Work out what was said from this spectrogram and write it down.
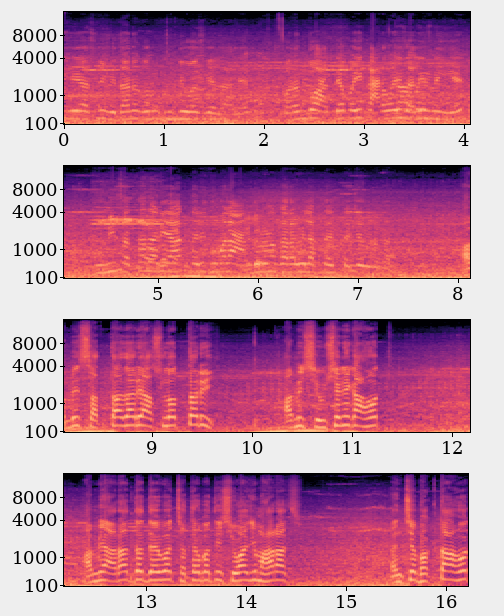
हे असली विधानं करून खूप दिवस गेले आहेत. परंतु अद्यापही कारवाई झाली नाही आहे तुम्ही सत्ताधारी आहात तरी तुम्हाला आंदोलनं करावी लागतात त्याच्या विरोधात. आम्ही सत्ताधारी असलो तरी आम्ही शिवसैनिक आहोत. आम्ही आराध्य दैवत छत्रपती शिवाजी महाराज यांचे भक्त आहोत.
